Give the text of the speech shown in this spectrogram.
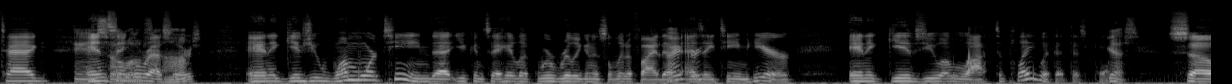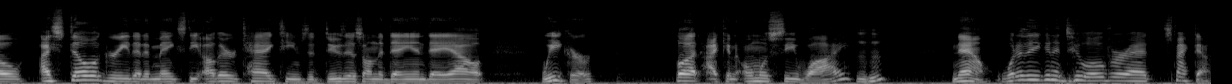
tag and, and, single uh-huh. wrestlers. And it gives you one more team that you can say, hey, look, we're really going to solidify them as a team here. And it gives you a lot to play with at this point. Yes. So I still agree that it makes the other tag teams that do this on the day in, day out weaker. But I can almost see why. Mm-hmm. Now, what are they going to do over at SmackDown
